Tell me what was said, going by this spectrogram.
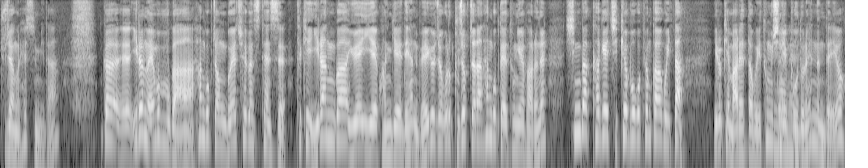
주장을 했습니다. 그러니까 이런 외무부가 한국 정부의 최근 스탠스, 특히 이란과 UAE의 관계에 대한 외교적으로 부적절한 한국 대통령의 발언을 심각하게 지켜보고 평가하고 있다. 이렇게 말했다고 이 통신이 네네. 보도를 했는데요.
